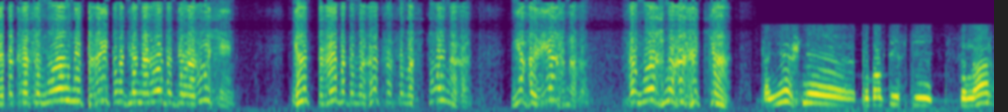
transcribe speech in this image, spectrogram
гэта красамоўны прыклад для народа Беларусі. Як трэба дамагацца самастойнага, незалежнага, заможнага жыцця. Конечно, прибалтийский сценар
